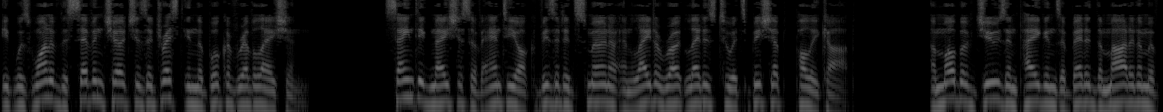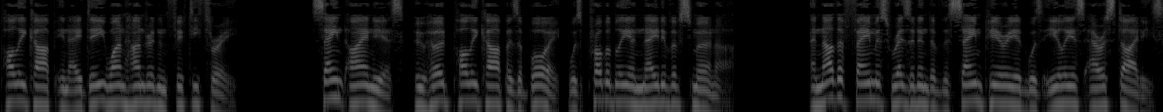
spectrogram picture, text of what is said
It was one of the seven churches addressed in the Book of Revelation. Saint Ignatius of Antioch visited Smyrna and later wrote letters to its bishop, Polycarp. A mob of Jews and pagans abetted the martyrdom of Polycarp in AD 153. Saint Irenaeus, who heard Polycarp as a boy, was probably a native of Smyrna. Another famous resident of the same period was Aelius Aristides.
